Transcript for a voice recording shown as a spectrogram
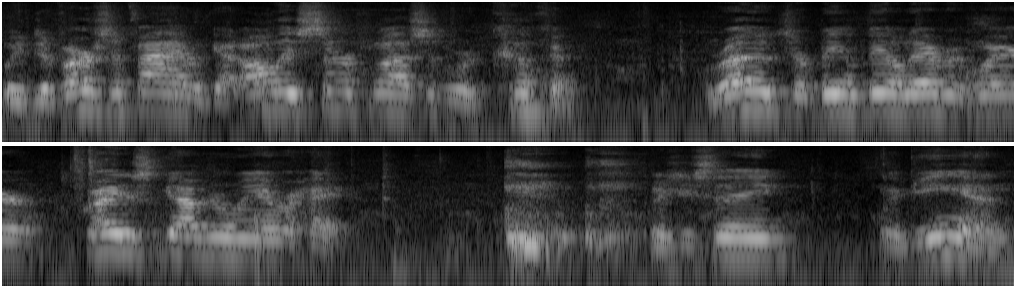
We diversified. We got all these surpluses. We're cooking. Roads are being built everywhere. Greatest governor we ever had. But you see, again,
